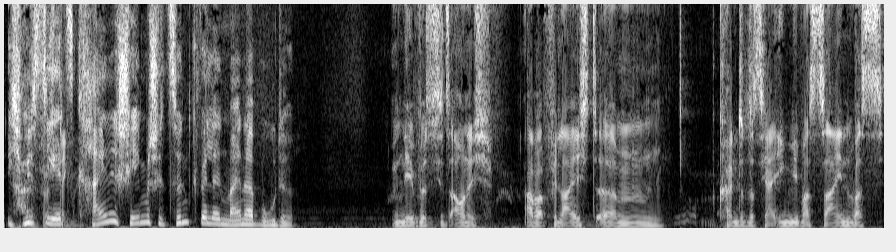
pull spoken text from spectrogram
Ich Ja, wüsste jetzt keine chemische Zündquelle in meiner Bude. Nee, wüsste ich jetzt auch nicht. Aber vielleicht ähm, könnte das ja irgendwie was sein, was,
